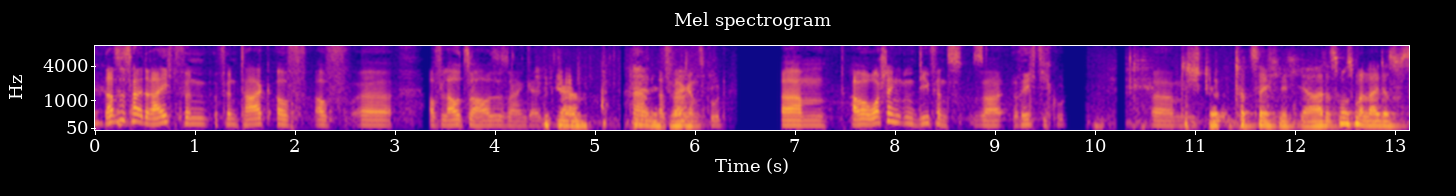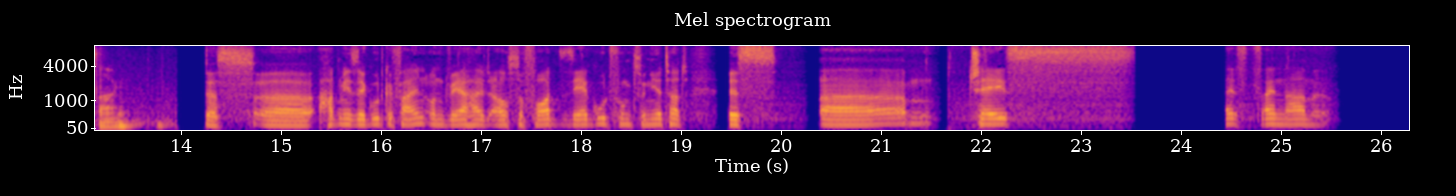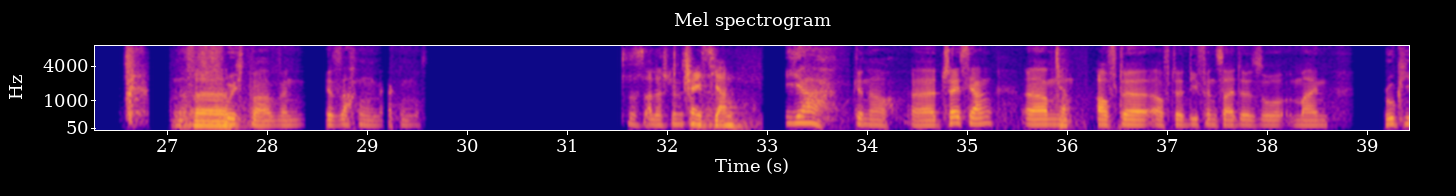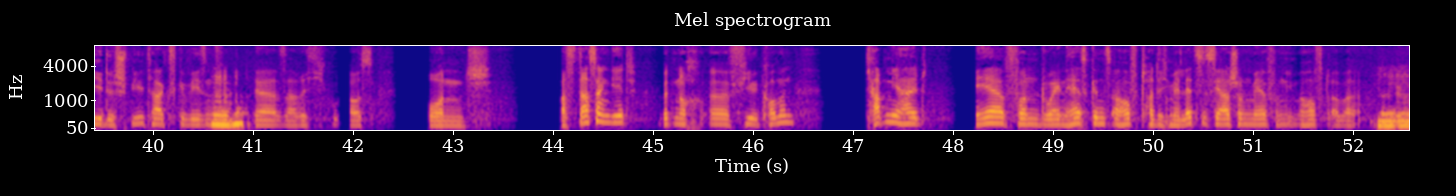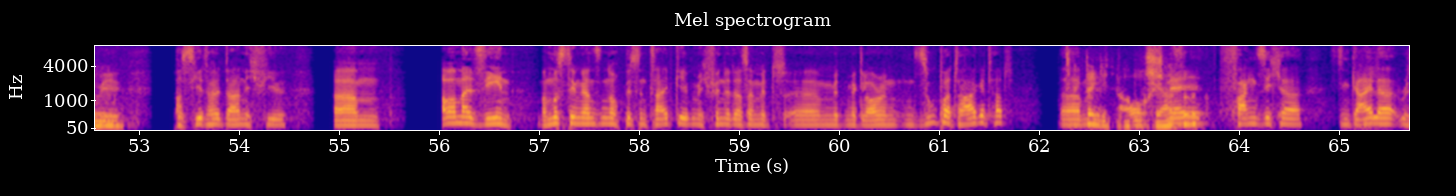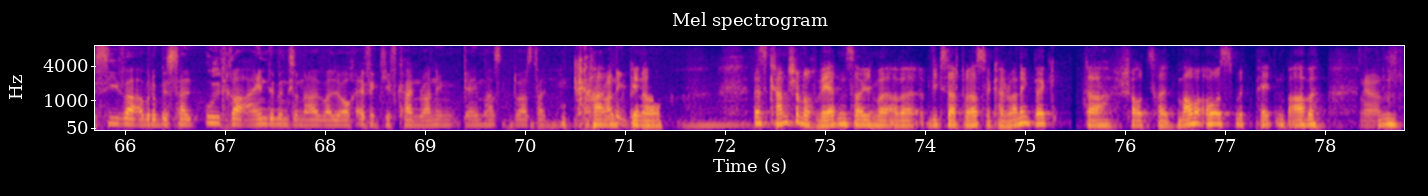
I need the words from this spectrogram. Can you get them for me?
das ist halt reicht für, für einen Tag auf, auf, äh, auf laut zu Hause sein, gelbe Ja. ja das wäre ganz gut. Ähm, aber Washington Defense sah richtig gut. Ähm, das stimmt tatsächlich, ja, das muss man leider so sagen. Das äh, hat mir sehr gut gefallen und wer halt auch sofort sehr gut funktioniert hat, ist ähm, Chase heißt sein Name. Das ist äh, furchtbar, wenn ihr Sachen merken muss. Das ist das Allerschlimmste. Chase Young. Ja, genau. Äh, Chase Young ähm, ja. auf der, auf der Defense-Seite so mein Rookie des Spieltags gewesen. Mhm. Der sah richtig gut aus. Und was das angeht, wird noch äh, viel kommen. Ich habe mir halt mehr von Dwayne Haskins erhofft, hatte ich mir letztes Jahr schon mehr von ihm erhofft, aber mhm. irgendwie passiert halt da nicht viel. Ähm, aber mal sehen. Man muss dem Ganzen noch ein bisschen Zeit geben. Ich finde, dass er mit, äh, mit McLaurin ein super Target hat. Ähm, Denke ich auch, schnell, ja. fangsicher, ist ein geiler Receiver, aber du bist halt ultra eindimensional, weil du auch effektiv kein Running Game hast. Du hast halt kein Kann, Running Back. Genau. Es kann schon noch werden, sage ich mal, aber wie gesagt, du hast ja kein Running Back. Da schaut es halt mau aus mit Peyton Barber. Ja, hm.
